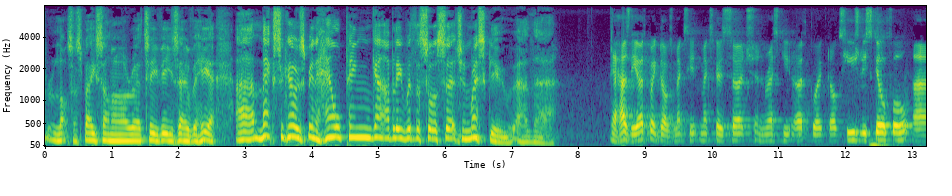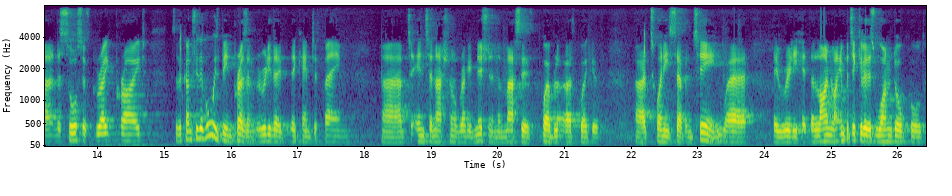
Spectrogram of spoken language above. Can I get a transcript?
lots of space on our uh, TVs over here. Uh, Mexico has been helping, I believe, with the sort of search and rescue uh, there. It has the earthquake dogs. Mexi- Mexico's search and rescue earthquake dogs, hugely skillful uh, and a source of great pride to the country. They've always been present, but really they, they came to fame, uh, to international recognition in the massive Puebla earthquake of uh, 2017, where they really hit the limelight. In particular, this one dog called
